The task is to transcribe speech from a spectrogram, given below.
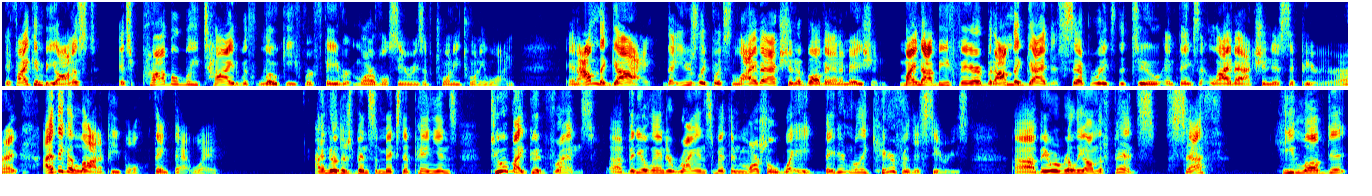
If I can be honest, it's probably tied with Loki for favorite Marvel series of 2021. And I'm the guy that usually puts live action above animation. Might not be fair, but I'm the guy that separates the two and thinks that live action is superior, all right? I think a lot of people think that way. I know there's been some mixed opinions. Two of my good friends, uh, Videolander Ryan Smith and Marshall Wade, they didn't really care for this series. Uh, they were really on the fence. Seth, he loved it.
